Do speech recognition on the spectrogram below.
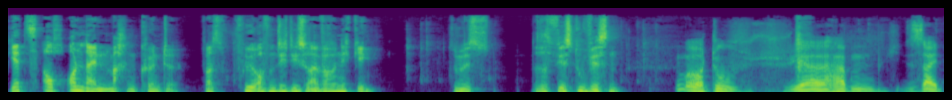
jetzt auch online machen könnte. Was früher offensichtlich so einfach nicht ging. Zumindest, das wirst du wissen. Oh, du, wir haben seit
